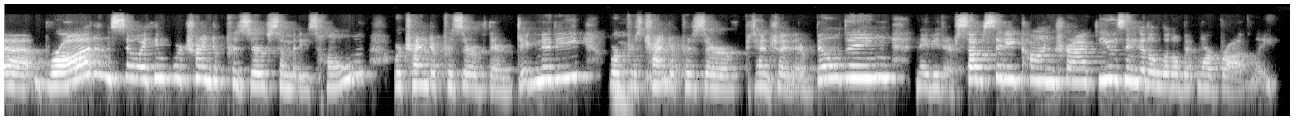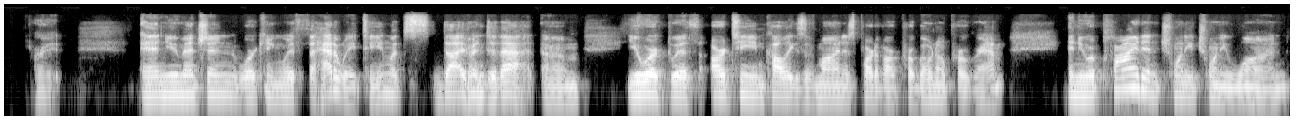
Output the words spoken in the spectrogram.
uh, broad. And so I think we're trying to preserve somebody's home. We're trying to preserve their dignity. We're mm. trying to preserve potentially their building, maybe their subsidy contract, using it a little bit more broadly. Right. And you mentioned working with the Hattaway team. Let's dive into that. Um, you worked with our team, colleagues of mine, as part of our pro bono program, and you applied in 2021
